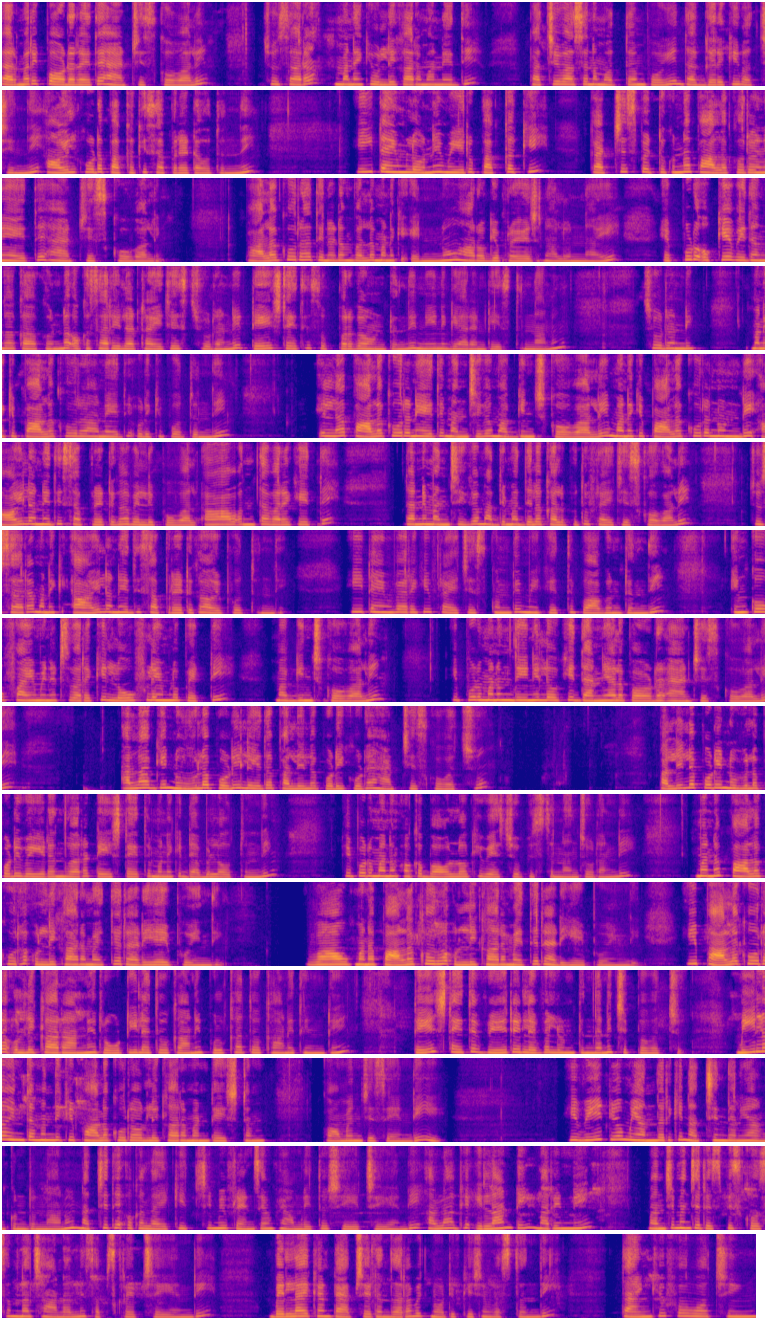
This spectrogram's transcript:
టర్మరిక్ పౌడర్ అయితే యాడ్ చేసుకోవాలి. చూసారా? మనకి ఉల్లికారం అనేది పచ్చివాసన మొత్తం పోయి దగ్గరికి వచ్చింది. ఆయిల్ కూడా పక్కకి సపరేట్ అవుతుంది. ఈ టైంలోనే మీరు పక్కకి కట్ చేసి పెట్టుకున్న పాలకూరని అయితే యాడ్ చేసుకోవాలి. పాలకూర తినడం వల్ల మనకి ఎన్నో ఆరోగ్య ప్రయోజనాలు ఉన్నాయి. ఎప్పుడు ఒకే విధంగా కాకుండా ఒకసారి ఇలా ట్రై చేసి చూడండి. టేస్ట్ అయితే సూపర్గా ఉంటుంది. నేను గ్యారంటీ ఇస్తున్నాను. చూడండి. మనకి పాలకూర అనేది ఉడికిపోతుంది. ఇలా పాలకూరని అయితే మంచిగా మగ్గించుకోవాలి. మనకి పాలకూర నుండి ఆయిల్ అనేది సపరేట్గా వెళ్ళిపోవాలి. అంతవరకైతే దాన్ని మంచిగా మధ్య మధ్యలో కలుపుతూ ఫ్రై చేసుకోవాలి. చూసారా? మనకి ఆయిల్ అనేది సపరేట్గా అయిపోతుంది. ఈ టైం వరకు ఫ్రై చేసుకుంటే మీకైతే బాగుంటుంది. ఇంకో ఫైవ్ మినిట్స్ వరకు లో ఫ్లేమ్లో పెట్టి మగ్గించుకోవాలి. ఇప్పుడు మనం దీనిలోకి ధనియాల పౌడర్ యాడ్ చేసుకోవాలి. అలాగే నువ్వుల పొడి లేదా పల్లీల పొడి కూడా యాడ్ చేసుకోవచ్చు. పల్లీల పొడి నువ్వుల పొడి వేయడం ద్వారా టేస్ట్ అయితే మనకి డబుల్ అవుతుంది. ఇప్పుడు మనం ఒక బౌల్లోకి వేసి చూపిస్తున్నాం చూడండి. మన పాలకూర ఉల్లికారం అయితే రెడీ అయిపోయింది. వావ్ మన పాలకూర ఉల్లికారం అయితే రెడీ అయిపోయింది. ఈ పాలకూర ఉల్లికారాన్ని రోటీలతో కానీ పుల్కాతో కానీ తింటే టేస్ట్ అయితే వేరే లెవెల్ ఉంటుందని చెప్పవచ్చు. మీలో ఇంతమందికి పాలకూర ఉల్లికారం అంటే ఇష్టం? కామెంట్ చేసేయండి. ఈ వీడియో మీ అందరికీ నచ్చిందని అనుకుంటున్నాను. నచ్చితే ఒక లైక్ ఇచ్చి మీ ఫ్రెండ్స్ అండ్ ఫ్యామిలీతో షేర్ చేయండి. అలాగే ఇలాంటి మరిన్ని మంచి మంచి రెసిపీస్ కోసం నా ఛానల్ని సబ్స్క్రైబ్ చేయండి. బెల్ ఐకాన్ ట్యాప్ చేయడం ద్వారా మీకు నోటిఫికేషన్ వస్తుంది. Thank you for watching.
